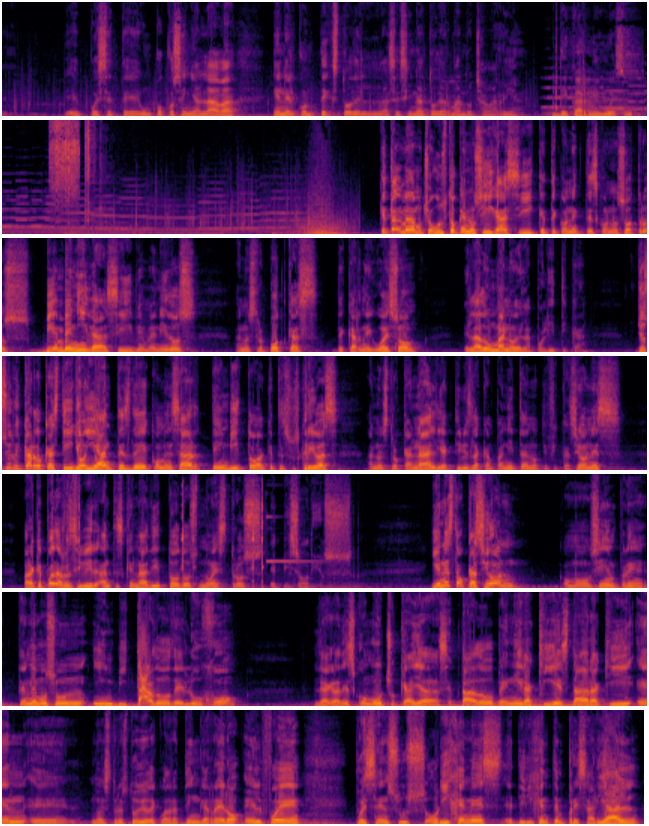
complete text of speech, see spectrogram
eh, pues se te un poco señalaba en el contexto del asesinato de Armando Chavarría? de carne y hueso. ¿Qué tal? Me da mucho gusto que nos sigas y que te conectes con nosotros. Bienvenidas y bienvenidos a nuestro podcast de carne y hueso, el lado humano de la política. Yo soy Ricardo Castillo y antes de comenzar te invito a que te suscribas a nuestro canal y actives la campanita de notificaciones para que puedas recibir antes que nadie todos nuestros episodios. Y en esta ocasión, como siempre, tenemos un invitado de lujo. Le agradezco mucho que haya aceptado venir aquí, estar aquí en eh, nuestro estudio de Cuadratín Guerrero. Él fue, pues en sus orígenes, eh, dirigente empresarial,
